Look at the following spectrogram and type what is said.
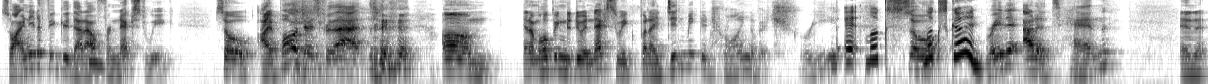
So I need to figure that out hmm. for next week. So I apologize for that. um, and I'm hoping to do it next week. But I did make a drawing of a tree. It looks So- looks good. Rate it out of ten. And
